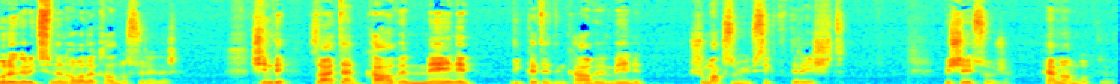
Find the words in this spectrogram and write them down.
Buna göre cisimlerin havada kalma süreleri. Şimdi zaten K ve M'nin dikkat edin K ve M'nin şu maksimum yükseklikleri eşit. Bir şey soracağım. Hemen bakıyorum.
